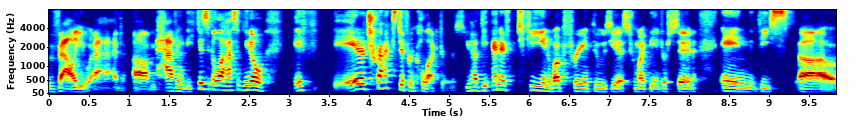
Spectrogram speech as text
value add um, having the physical asset you know if it attracts different collectors you have the nft and web3 enthusiasts who might be interested in the uh,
